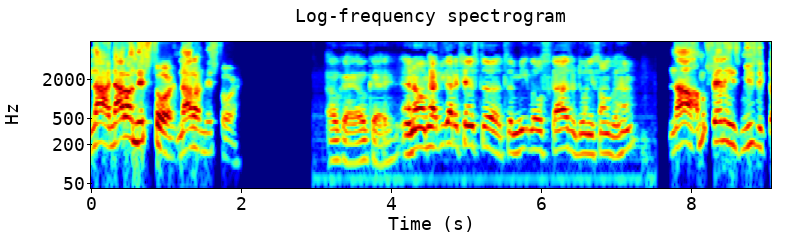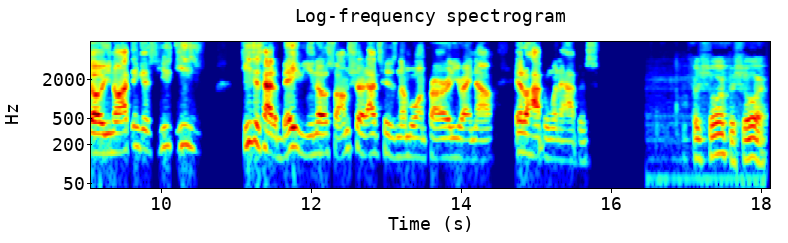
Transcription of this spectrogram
Nah, not on this tour. Not on this tour. Okay, okay. And um, have you got a chance to to meet Lil Skies or do any songs with him? Nah, I'm a fan of his music though. You know, I think it's he he's he just had a baby, you know, so I'm sure that's his number one priority right now. It'll happen when it happens. For sure, for sure.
